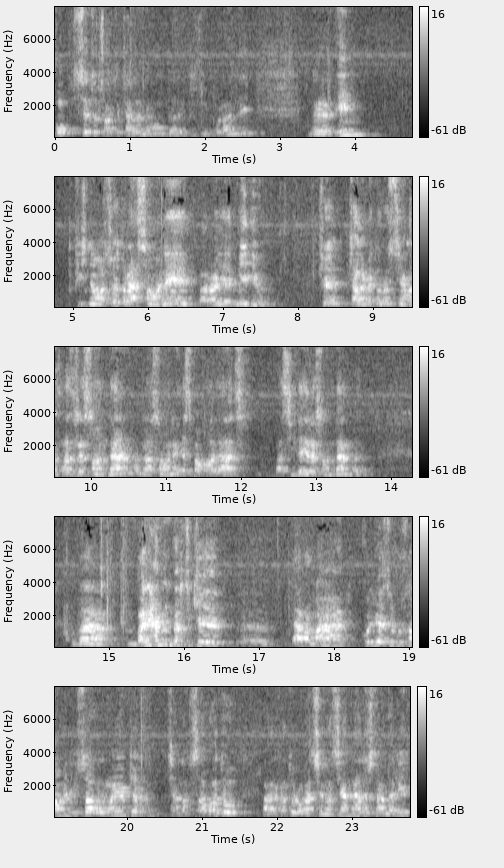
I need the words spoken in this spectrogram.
خب سه تا چهار تا کلمه بود بلندی. این پیشنهاد شد رسانه برای میدیوم. که کلمه درستی هم هست. از رساندن رسانه اسم آلت وسیله رساندن و ولی همین وقتی که در آمد کلی از این روزنامه نویسا آدمایی هم که چندان سواد و معرفت و لغت شناسی هم نداشتن ولی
